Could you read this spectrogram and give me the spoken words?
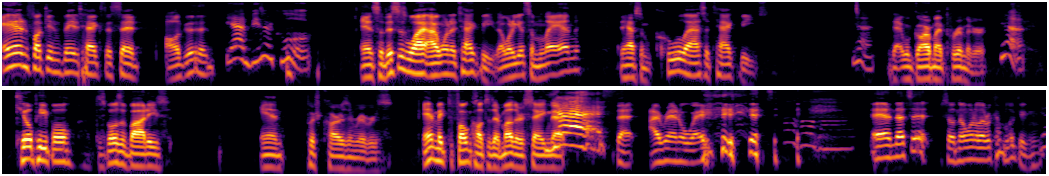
and fucking made a text that said, all good. yeah, bees are cool. And so this is why I want to attack bees. I want to get some land and have some cool ass attack bees Yeah. that would guard my perimeter. Yeah. Kill people, dispose of bodies, and push cars in rivers. And make the phone call to their mother saying that yes. that I ran away. and that's it. So no one will ever come looking. yeah,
